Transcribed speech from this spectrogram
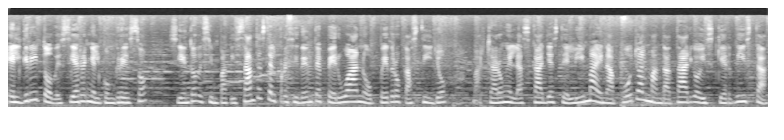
El grito de cierre en el Congreso Cientos de simpatizantes del presidente peruano Pedro Castillo marcharon en las calles de Lima en apoyo al mandatario izquierdista,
